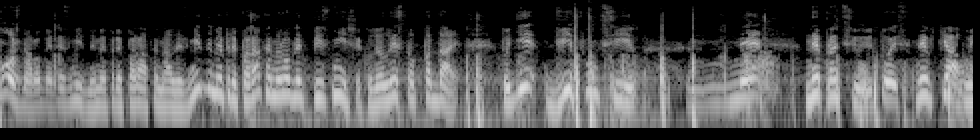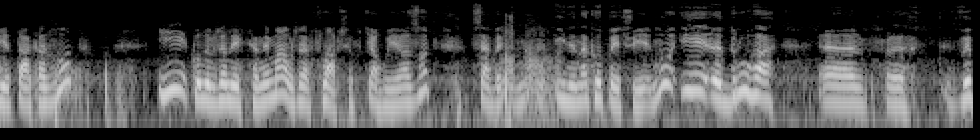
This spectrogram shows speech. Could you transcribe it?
Можна робити з мідними препаратами, але з мідними препаратами роблять пізніше, коли лист впадає. Тоді дві функції не, не працюють. Тобто не втягує так азот, і коли вже листя нема, вже слабше втягує азот в себе і не накопичує. Ну і е, друга, е, е, ви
